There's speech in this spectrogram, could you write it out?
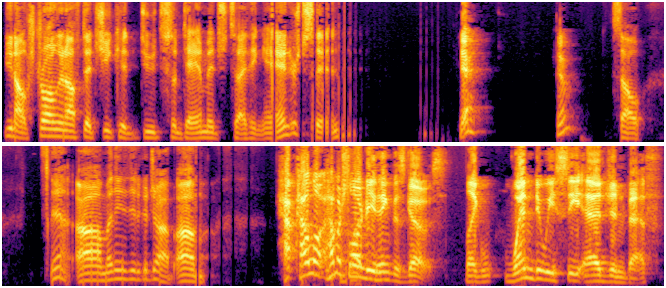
you know strong enough that she could do some damage to I think Anderson. Yeah. Yeah. So yeah, um, I think they did a good job. Um, How how long? How much longer do you think this goes? Like, when do we see Edge and Beth?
